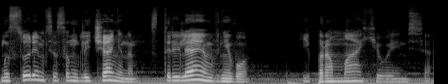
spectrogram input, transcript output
мы ссоримся с англичанином, стреляем в него – и промахиваемся.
